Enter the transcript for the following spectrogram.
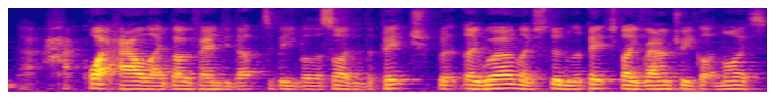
h- Quite how they both ended up to be by the side of the pitch, but they were. They stood on the pitch. Dave Roundtree got a nice,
